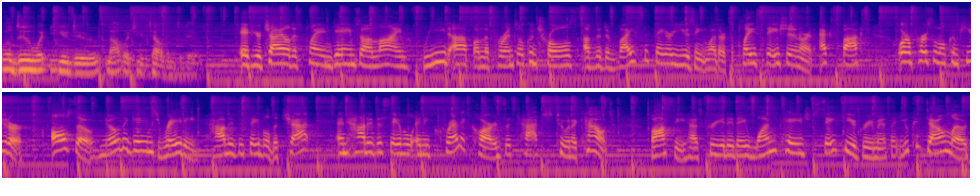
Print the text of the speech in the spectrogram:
will do what you do, not what you tell them to do. If your child is playing games online, read up on the parental controls of the device that they are using, whether it's a PlayStation or an Xbox or a personal computer. Also, know the game's rating, how to disable the chat, and how to disable any credit cards attached to an account. FOSI has created a one-page safety agreement that you can download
